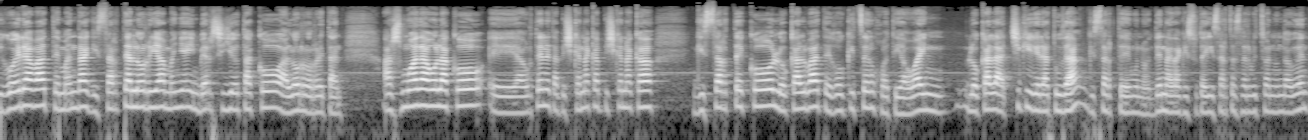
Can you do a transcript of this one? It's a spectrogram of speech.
igoera bat emanda gizarte alorria, baina inbertsiotako alor horretan. Asmoa dagoelako, e, aurten eta pixkanaka, pixkanaka, gizarteko lokal bat egokitzen joatia. Oain lokala txiki geratu da, gizarte, bueno, dena dakizute gizarte zerbitzuan nun dauden,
